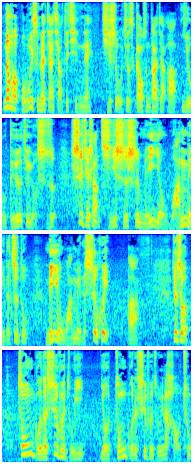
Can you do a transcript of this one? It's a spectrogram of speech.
那么我为什么要讲小提琴呢？其实我就是告诉大家啊，有得就有失，世界上其实是没有完美的制度，没有完美的社会啊，就说中国的社会主义。有中国的社会主义的好处，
